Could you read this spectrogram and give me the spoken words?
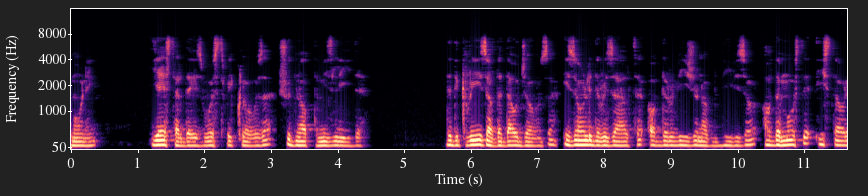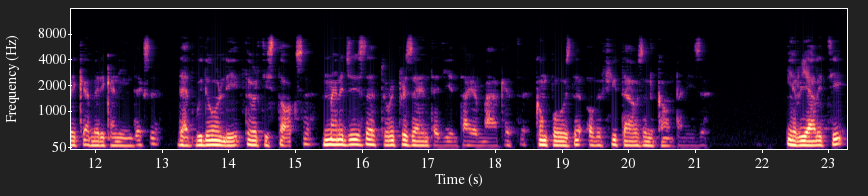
morning. Yesterday's Wall Street close should not mislead. The decrease of the Dow Jones is only the result of the revision of the divisor of the most historic American index that with only 30 stocks manages to represent the entire market composed of a few thousand companies. In reality,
